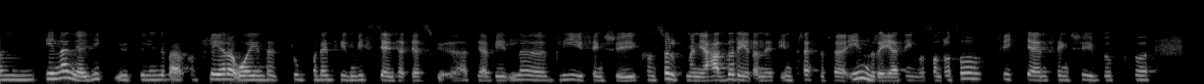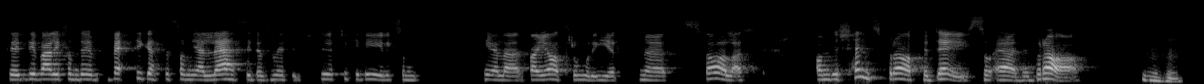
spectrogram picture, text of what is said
um, innan jag gick utbildning, det var flera år, inte, på den tiden visste jag inte att jag, skulle, att jag ville bli feng shui-konsult men jag hade redan ett intresse för inredning och sånt och så fick jag en feng shui-bok. Det, det, var liksom det vettigaste som jag läste i den. Som jag, jag tycker det är liksom hela vad jag tror i ett nötskal att om det känns bra för dig så är det bra. Mm.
